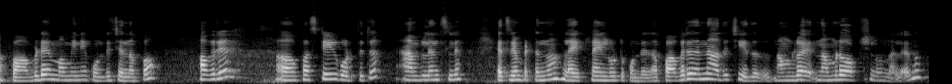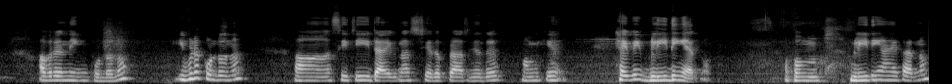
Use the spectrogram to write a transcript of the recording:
അപ്പോൾ അവിടെ മമ്മീനെ കൊണ്ടു ചെന്നപ്പോൾ അവർ ഫസ്റ്റ് എയ്ഡ് കൊടുത്തിട്ട് ആംബുലൻസിൽ എത്രയും പെട്ടെന്ന് ലൈഫ് ലൈനിലോട്ട് കൊണ്ടുവന്നു. അപ്പോൾ അവർ തന്നെ അത് ചെയ്തത്. നമ്മുടെ നമ്മുടെ ഓപ്ഷൻ ഒന്നല്ലായിരുന്നു. അവർ തന്നെ ഇങ്ങ് കൊണ്ടുവന്നു. ഇവിടെ കൊണ്ടുവന്ന് സി ടി ഡയഗ്നോസ് ചെയ്തപ്പോൾ അറിഞ്ഞത് മമ്മിക്ക് ഹെവി ബ്ലീഡിങ് ആയിരുന്നു. അപ്പം ബ്ലീഡിങ് ആയ കാരണം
